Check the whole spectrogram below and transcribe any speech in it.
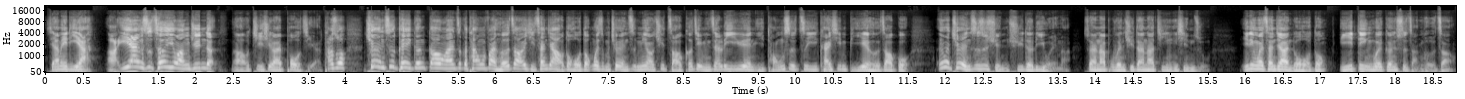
下面题啊。啊，一样是车衣网军的啊！我继续来破解啊。他说邱远志可以跟高永安这个贪污犯合照，一起参加好多活动。为什么邱远志没有去找柯建明在立院以同事之谊开心毕业合照过？因为邱远志是选区的立委嘛，虽然他不分区，但他经营新竹，一定会参加很多活动，一定会跟市长合照。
